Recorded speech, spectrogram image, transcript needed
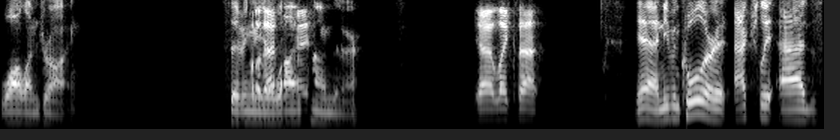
while I'm drawing, saving Oh, me a lot nice. of time there. Yeah, I like that. Yeah, and even cooler, it actually adds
